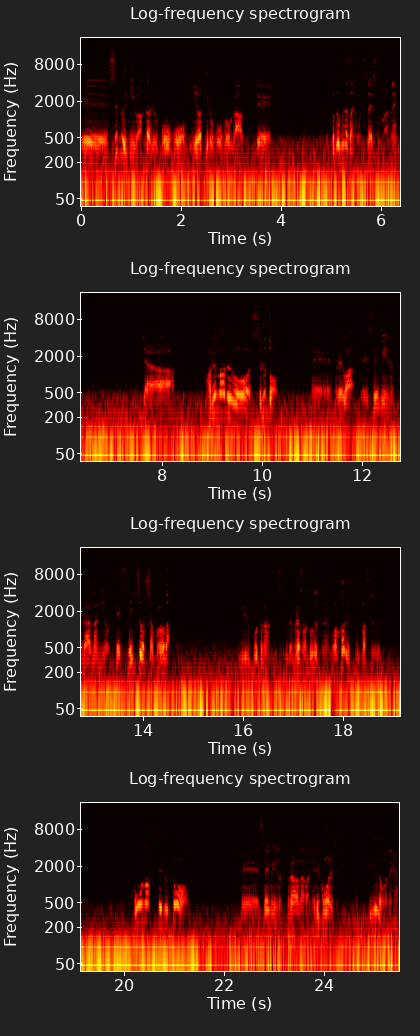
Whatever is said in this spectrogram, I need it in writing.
えーすぐにわかる方法、見分ける方法があって、それを皆さんにお伝えするからね。じゃあ、〇〇をすると、えーそれは、えー生命のプラーナによって成長したものだと。いうことなんですけど、皆さんどうですかね？わかる人います？こうなってると、えー生命のプラーナが練り込まれてるっていうのがね、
